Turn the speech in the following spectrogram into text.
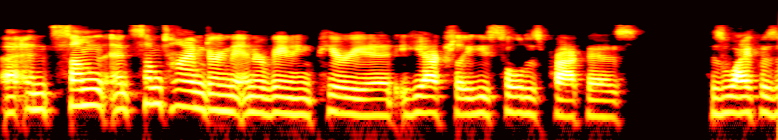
And some and sometime during the intervening period, he actually he sold his practice. His wife was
